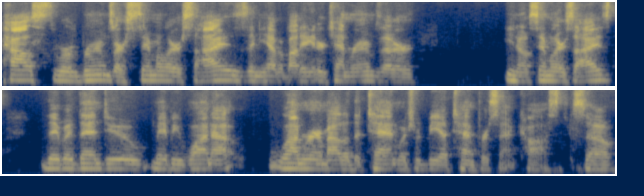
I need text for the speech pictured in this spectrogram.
house where rooms are similar size and you have about eight or 10 rooms that are, you know, similar sized, they would then do maybe one out, one room out of the 10, which would be a 10% cost. So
